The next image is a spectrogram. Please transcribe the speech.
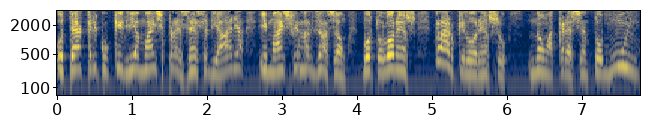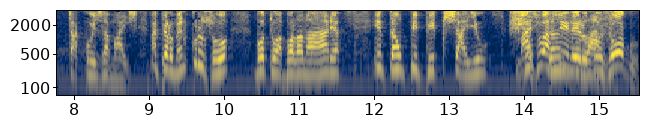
o técnico queria mais presença de área e mais finalização. Botou Lourenço. Claro que Lourenço não acrescentou muita coisa a mais, mas pelo menos cruzou, botou a bola na área. Então o Pipico saiu Mas o artilheiro lata. do jogo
